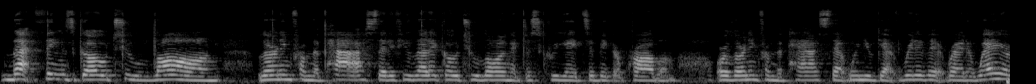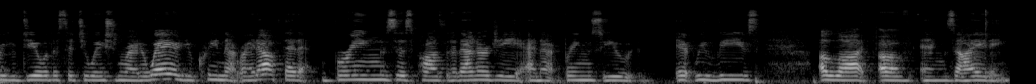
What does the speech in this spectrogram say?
let things go too long, learning from the past, that if you let it go too long, it just creates a bigger problem. Or learning from the past that when you get rid of it right away, or you deal with the situation right away, or you clean that right up, that it brings this positive energy and it brings you, it relieves a lot of anxiety.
